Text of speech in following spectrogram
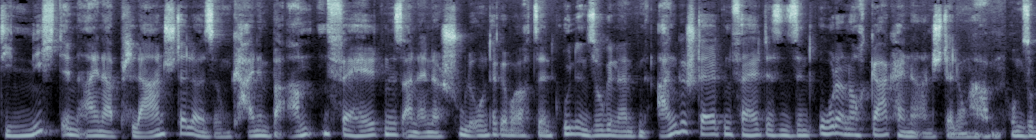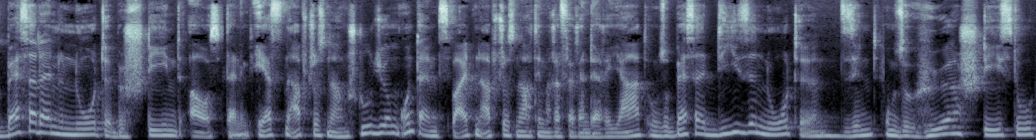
die nicht in einer Planstelle, also in keinem Beamtenverhältnis an einer Schule untergebracht sind und in sogenannten Angestelltenverhältnissen sind oder noch gar keine Anstellung haben. Umso besser deine Note bestehend aus deinem ersten Abschluss nach dem Studium und deinem zweiten Abschluss nach dem Referendariat, umso besser diese Noten sind, umso höher stehst du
